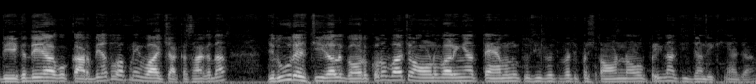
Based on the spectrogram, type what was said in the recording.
ਦੇਖਦੇ ਆ, ਕੋਈ ਕਰਦੇ ਆ, ਤਾਂ ਆਪਣੀ ਆਵਾਜ਼ ਚੱਕ ਸਕਦਾ। ਜਰੂਰ ਇਸ ਚੀਜ਼ ਵੱਲ ਗੌਰ ਕਰੋ। ਬਾਅਦ ਚ ਆਉਣ ਵਾਲੀਆਂ ਟਾਈਮ ਨੂੰ ਤੁਸੀਂ ਵਿੱਚ ਵਿੱਚ ਪਛਤਾਉਣ ਨਾਲੋਂ ਪਹਿਲਾਂ ਚੀਜ਼ਾਂ ਦੇਖੀਆਂ ਜਾਣ।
